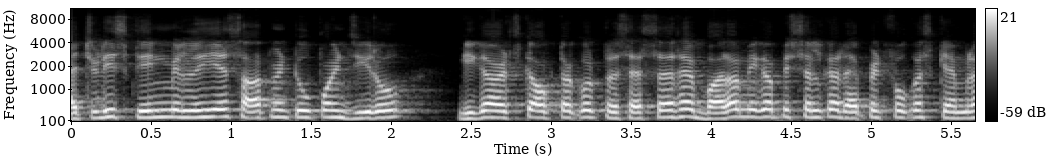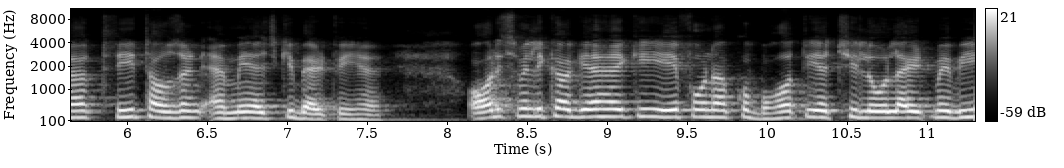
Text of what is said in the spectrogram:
एचडी स्क्रीन मिल रही है, साथ में 2.0 गीगाहर्ट्ज़ का ऑक्टाकोर प्रोसेसर है 12 मेगापिक्सल का रैपिड फोकस कैमरा है 3000 थाउज़ेंड की बैटरी है। और इसमें लिखा गया है कि ये फ़ोन आपको बहुत ही अच्छी लो लाइट में भी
